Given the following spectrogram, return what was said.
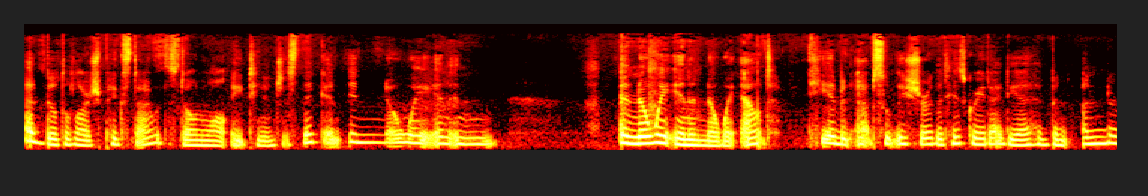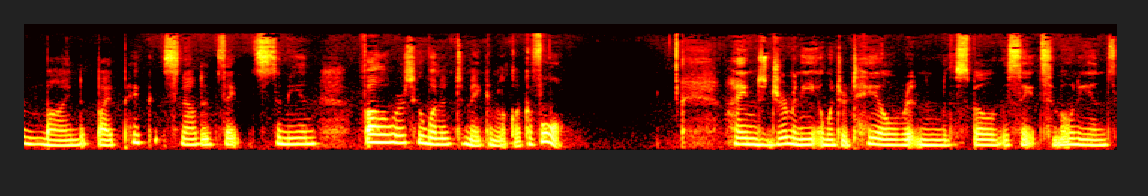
had built a large pigsty with a stone wall eighteen inches thick and in no way in, in and no way in and no way out he had been absolutely sure that his great idea had been undermined by pig snouted St. Simeon followers who wanted to make him look like a fool. Heine's Germany, a winter tale written under the spell of the St. Simonians,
